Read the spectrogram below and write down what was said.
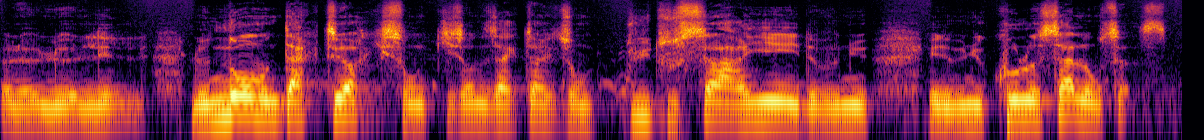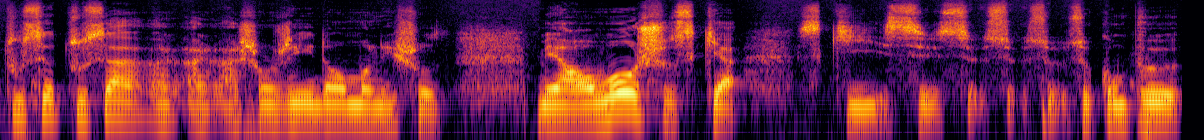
le, le, nombre d'acteurs qui sont, qui sont des acteurs qui sont plus tous salariés est devenu, est devenu colossal. Donc tout ça, tout ça a, a, changé énormément les choses. Mais en revanche, ce qui, a, ce qui, ce, qu'on peut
